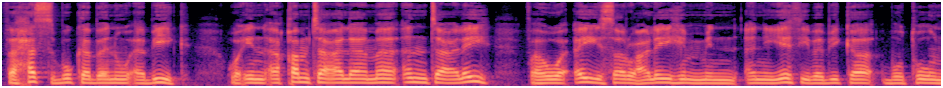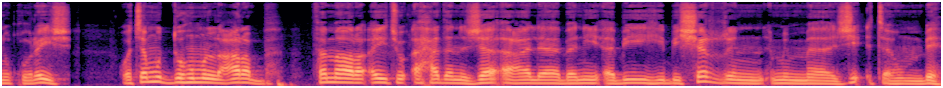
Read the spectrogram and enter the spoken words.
فحسبك بنو أبيك وإن أقمت على ما أنت عليه فهو أيسر عليهم من أن يثب بك بطون قريش. وتمدهم العرب فما رأيت أحدا جاء على بني أبيه بشر مما جئتهم به.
